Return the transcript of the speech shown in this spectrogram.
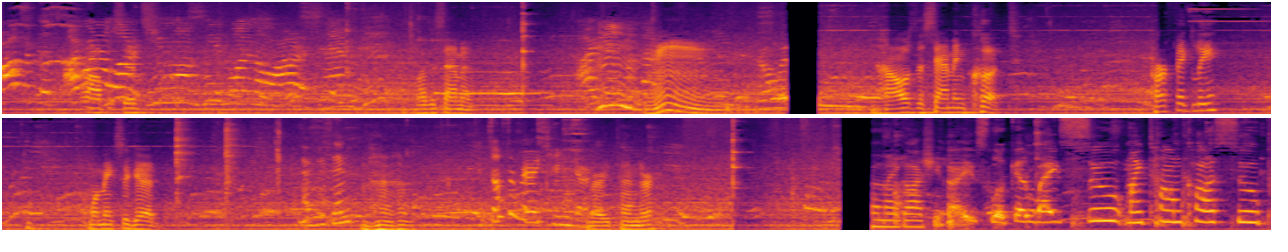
Opposites. Want a lot of Opposites. quinoa. He wants a lot of salmon. Lots of salmon. Mmm. How's the salmon cooked? Perfectly? What makes it good? Everything? it's also very tender. Very tender. Oh my gosh, you guys, look at my soup, my Tom Kha soup.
